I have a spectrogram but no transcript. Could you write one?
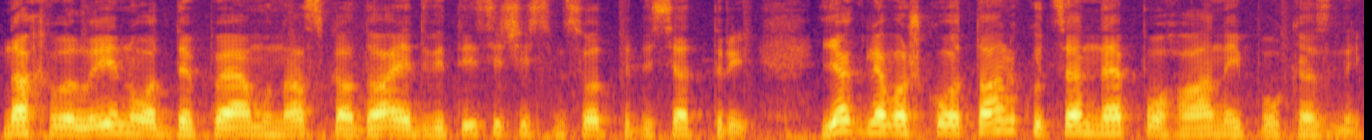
на хвилину от ДПМ у нас складає 2753. Як для важкого танку, це непоганий показник.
